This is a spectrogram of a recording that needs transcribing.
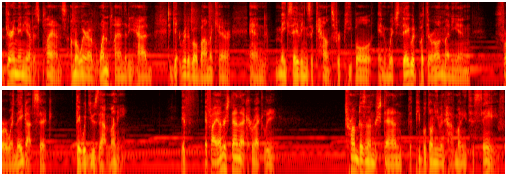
very many of his plans. I'm aware of one plan that he had to get rid of Obamacare and make savings accounts for people in which they would put their own money in for when they got sick, they would use that money. If if I understand that correctly, Trump doesn't understand that people don't even have money to save.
